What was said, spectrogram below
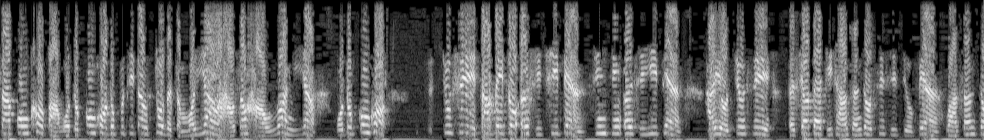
下功课吧，我的功课都不知道做的怎么样了，好像好乱一样。我的功课就是大悲咒二十七遍，心经二十一遍，还有就是呃消灾吉祥神咒四十九遍，往生咒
